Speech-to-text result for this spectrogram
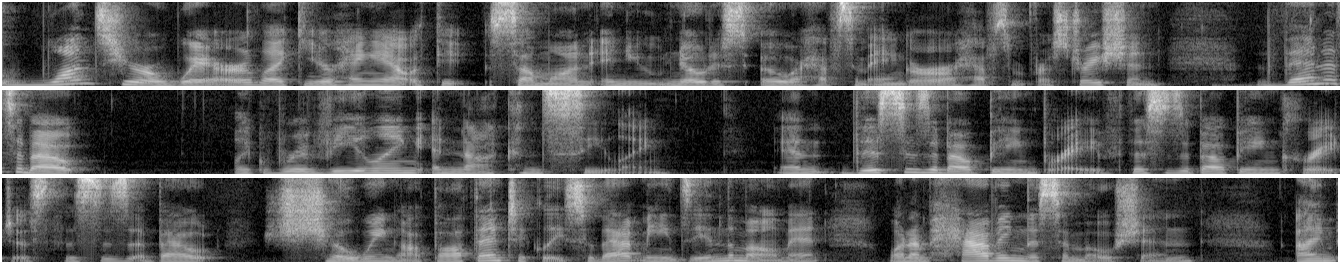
once you're aware like you're hanging out with the, someone and you notice oh i have some anger or i have some frustration then it's about like revealing and not concealing. And this is about being brave. This is about being courageous. This is about showing up authentically. So that means in the moment when i'm having this emotion i'm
